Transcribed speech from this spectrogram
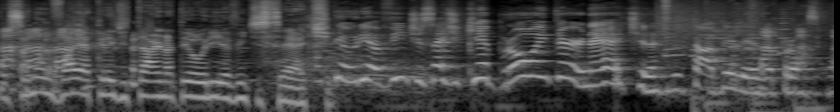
Você não vai acreditar na teoria 27. Teoria 27 quebrou a internet. né? Tá, beleza, próximo.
